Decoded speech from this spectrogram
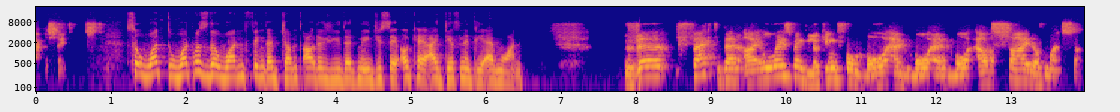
am a Satanist. So what what was the one thing that jumped out of you that made you say, okay, I definitely am one? The fact that I always went looking for more and more and more outside of myself,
